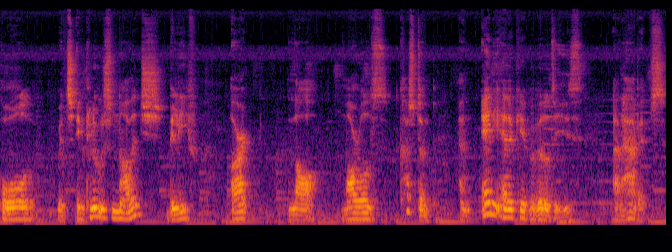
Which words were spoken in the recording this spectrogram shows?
whole which includes knowledge, belief, art, law, morals, custom, and any other capabilities and habits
